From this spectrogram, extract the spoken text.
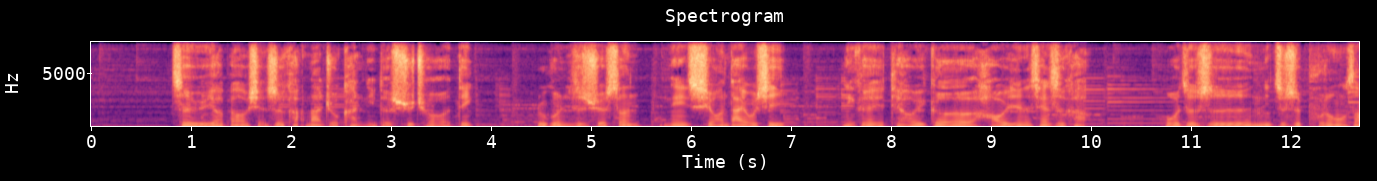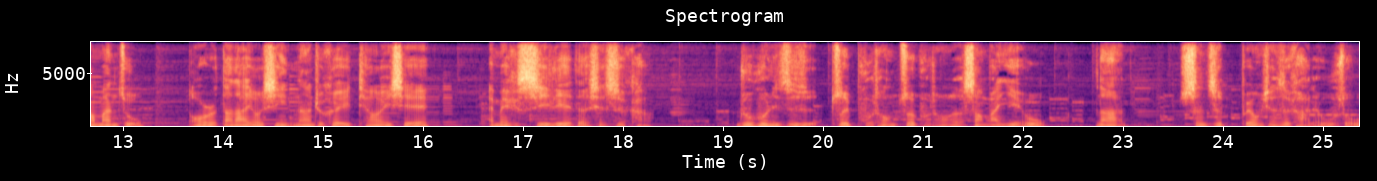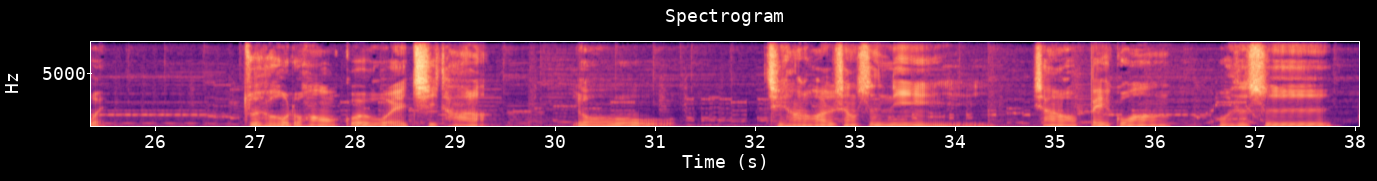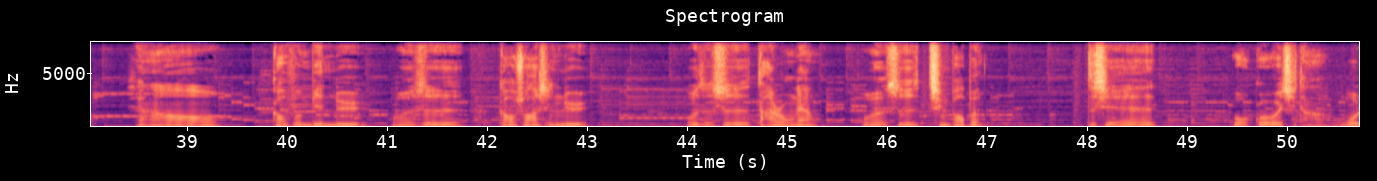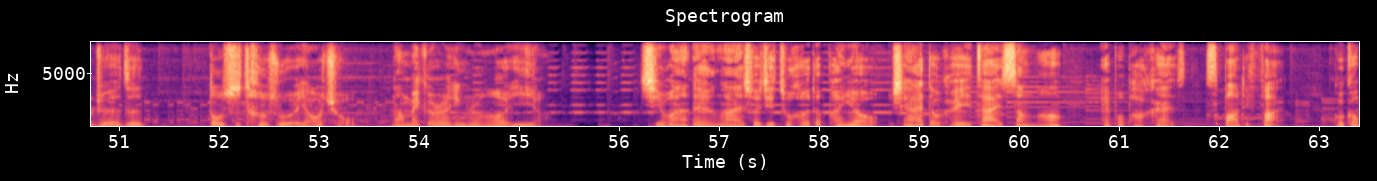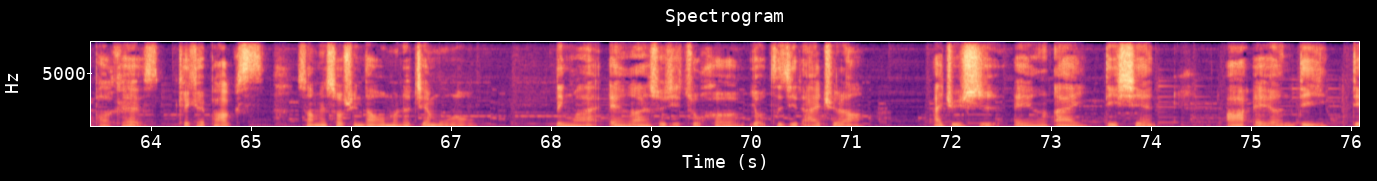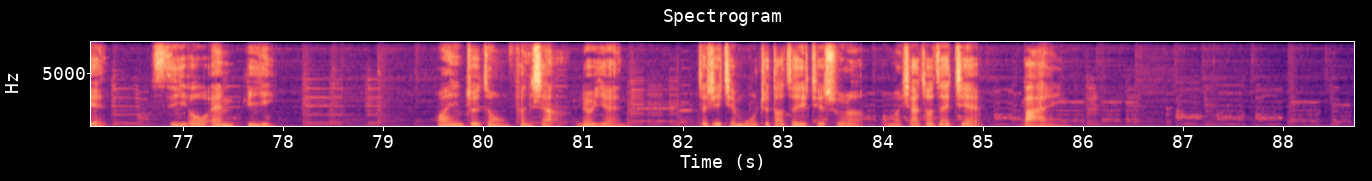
至于要不要显示卡，那就看你的需求而定。如果你是学生，你喜欢打游戏。你可以挑一个好一点的显示卡，或者是你只是普通的上班族，偶尔打打游戏，那就可以挑一些 MX 系列的显示卡。如果你只是最普通、最普通的上班业务，那甚至不用显示卡的无所谓。最后的话，我归为其他了。有其他的话，就像是你想要背光。或者是想要高分辨率，或者是高刷新率，或者是大容量，或者是轻薄本，这些我归为其他，我觉得这都是特殊的要求，那每个人因人而异啊。喜欢 A N I 随机组合的朋友，现在都可以在商行、Apple Podcasts、Spotify、Google Podcasts、KK Box 上面搜寻到我们的节目喽。另外，A N I 随机组合有自己的 I G 啦，I G 是 A N I 底线 R A N D 点 C O M B。欢迎追踪、分享、留言。这期节目就到这里结束了，我们下周再见，拜。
